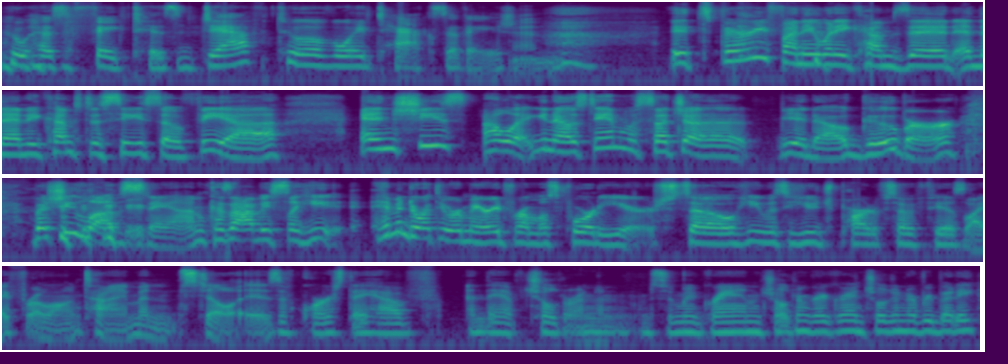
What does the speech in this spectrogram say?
who has faked his death to avoid tax evasion. It's very funny when he comes in and then he comes to see Sophia. And she's, oh, you know, Stan was such a, you know, goober, but she loves Stan because obviously he, him and Dorothy were married for almost 40 years. So he was a huge part of Sophia's life for a long time and still is. Of course, they have, and they have children and I'm assuming grandchildren, great grandchildren, everybody.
